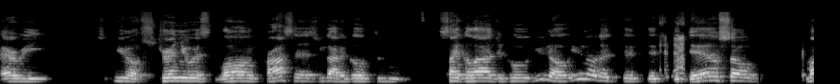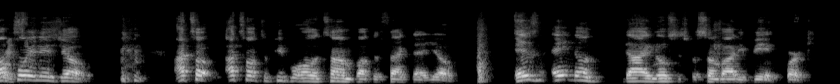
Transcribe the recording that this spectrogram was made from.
very, you know, strenuous, long process. You got to go through psychological. You know, you know the the, the, the deal. So my point is, yo, I talk I talk to people all the time about the fact that yo, is ain't no diagnosis for somebody being quirky,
